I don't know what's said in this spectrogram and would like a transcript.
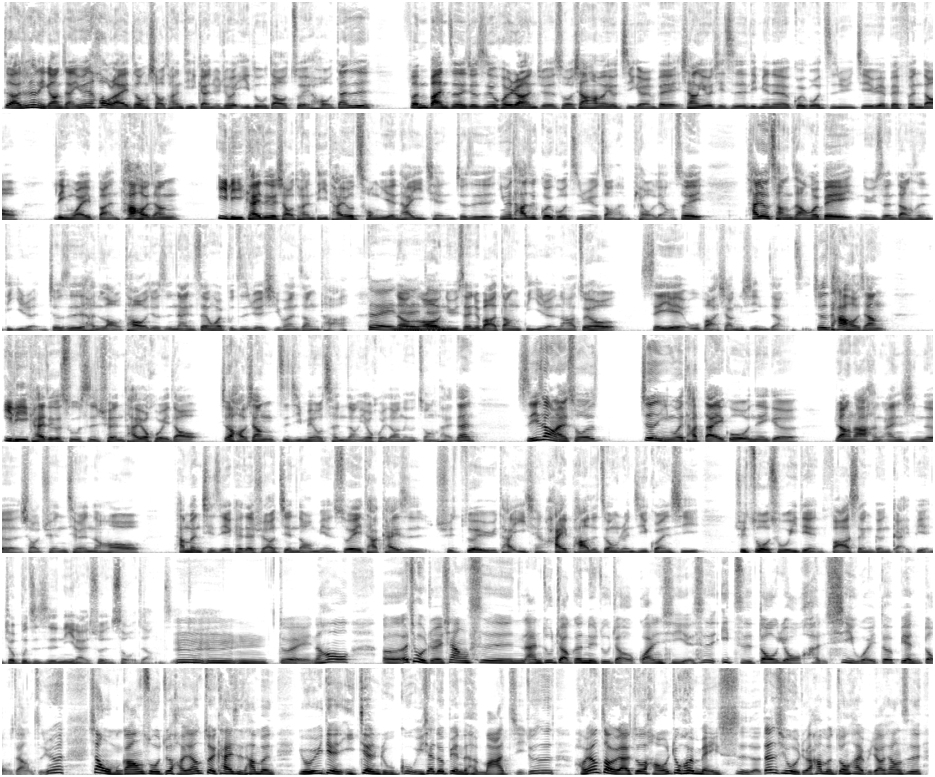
对啊，就像你刚刚讲，因为后来这种小团体感觉就会一路到最后，但是。分班真的就是会让人觉得说，像他们有几个人被，像尤其是里面那个归国子女结月被分到另外一班，他好像一离开这个小团体，他又重演他以前，就是因为他是归国子女又长得很漂亮，所以他就常常会被女生当成敌人，就是很老套，就是男生会不自觉喜欢上他，对，然后女生就把他当敌人，然后最后谁也无法相信这样子，就是他好像一离开这个舒适圈，他又回到，就好像自己没有成长，又回到那个状态，但。实际上来说，正因为他待过那个让他很安心的小圈圈，然后他们其实也可以在学校见到面，所以他开始去对于他以前害怕的这种人际关系。去做出一点发生跟改变，就不只是逆来顺受这样子。嗯嗯嗯，对。然后呃，而且我觉得像是男主角跟女主角的关系，也是一直都有很细微的变动这样子。因为像我们刚刚说，就好像最开始他们有一点一见如故，一下就变得很妈吉，就是好像照理来说好像就会没事了。但是其实我觉得他们状态比较像是。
